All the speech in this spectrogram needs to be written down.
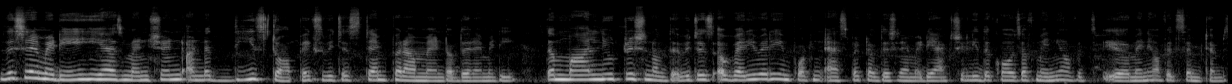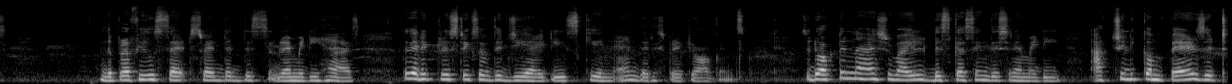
This remedy he has mentioned under these topics, which is temperament of the remedy, the malnutrition of the, which is a very very important aspect of this remedy. Actually, the cause of many of its uh, many of its symptoms, the profuse sweat that this remedy has, the characteristics of the GIT, skin, and the respiratory organs. So, Dr. Nash, while discussing this remedy, actually compares it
